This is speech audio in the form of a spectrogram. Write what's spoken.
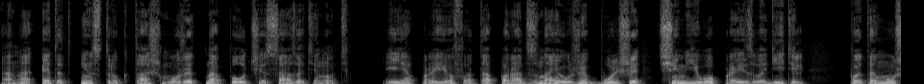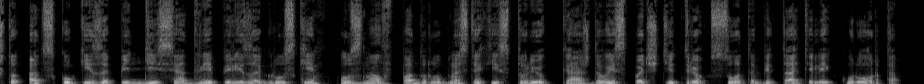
она этот инструктаж может на полчаса затянуть. Я про ее фотоаппарат знаю уже больше, чем его производитель, потому что от скуки за 52 перезагрузки узнал в подробностях историю каждого из почти 300 обитателей курорта.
